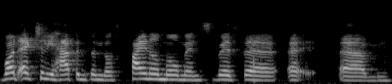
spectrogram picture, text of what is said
what actually happens in those final moments with uh, uh, um,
